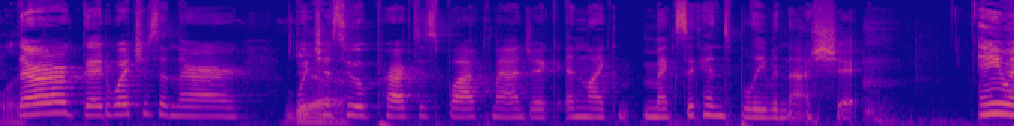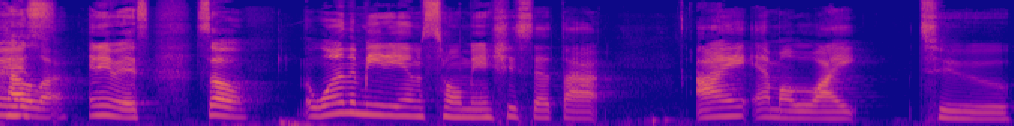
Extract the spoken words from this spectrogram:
like There are good witches and there are witches Yeah. who practice black magic, and like Mexicans believe in that shit. Anyways, Hella. anyways, so one of the mediums told me she said that I am a light to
